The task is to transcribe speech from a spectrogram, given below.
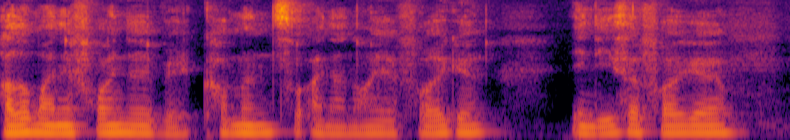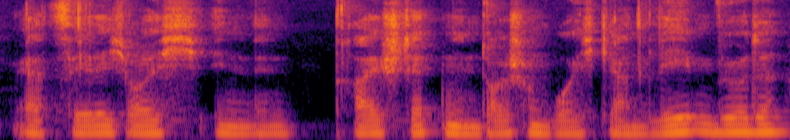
Hallo meine Freunde, willkommen zu einer neuen Folge. In dieser Folge erzähle ich euch in den drei Städten in Deutschland, wo ich gerne leben würde.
